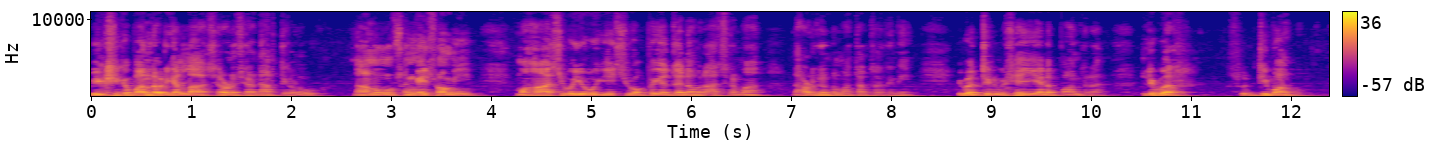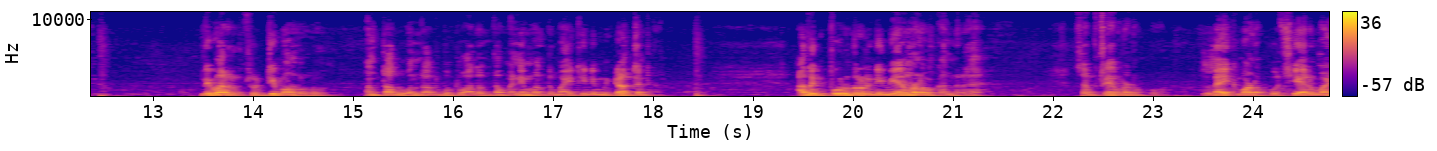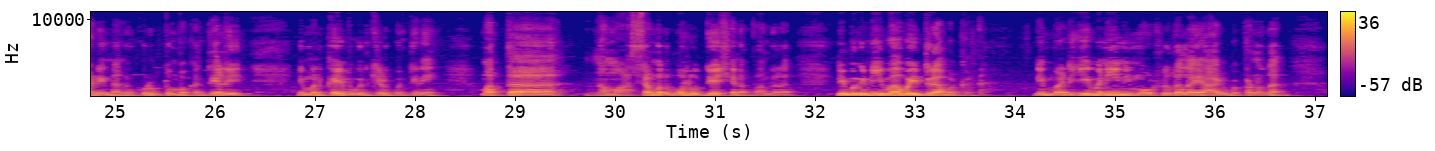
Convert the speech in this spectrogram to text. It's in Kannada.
ವೀಕ್ಷಕ ಬಾಂಧವರಿಗೆಲ್ಲ ಶರಣ ಶರಣಾರ್ಥಿಗಳು, ನಾನು ಸಂಗಯ್ಯಸ್ವಾಮಿ ಮಹಾಶಿವಯೋಗಿ ಶಿವಪ್ಪಯ್ಯದ್ದನವರ ಆಶ್ರಮ ಧಾರವಾಡದಿಂದ ಮಾತಾಡ್ತಾ ಇದ್ದೀನಿ. ಇವತ್ತಿನ ವಿಷಯ ಏನಪ್ಪ ಅಂದ್ರೆ, ಲಿವರ್ ಶುದ್ಧಿ ಮಾಡೋದು. ಲಿವರ್ ಶುದ್ಧಿ ಮಾಡೋದು ಅಂಥದ್ದು ಒಂದು ಅದ್ಭುತವಾದಂಥ ಮನೆ ಮದ್ದು ಮಾಹಿತಿ ನಿಮಗೆ ಹೇಳ್ತೇನೆ. ಅದಕ್ಕೆ ಪೂರ್ವದಲ್ಲಿ ನೀವೇನು ಮಾಡ್ಬೇಕಂದ್ರೆ, ಸಬ್ಸ್ಕ್ರೈಬ್ ಮಾಡಬೇಕು, ಲೈಕ್ ಮಾಡಬೇಕು, ಶೇರ್ ಮಾಡಿ ನಾನು ಕುರುಪ್ ತುಂಬಬೇಕಂತೇಳಿ ನಿಮ್ಮನ್ನು ಕೈ ಮುಗಿದು ಕೇಳ್ಕೊತೀನಿ. ಮತ್ತು ನಮ್ಮ ಆಶ್ರಮದ ಮೂಲ ಉದ್ದೇಶ ಏನಪ್ಪ ಅಂದ್ರೆ ನಿಮಗೆ ನೀವೇ ವೈದ್ಯರಾಗಬೇಕು. ನಿಮ್ಮ ಅಡುಗೆ ಮನೆ, ನಿಮ್ಮ ಔಷಧಾಲಯ ಆಗಬೇಕು ಅನ್ನೋದು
